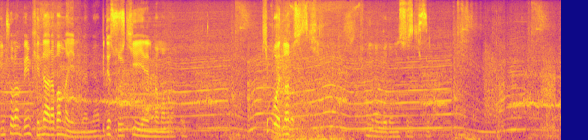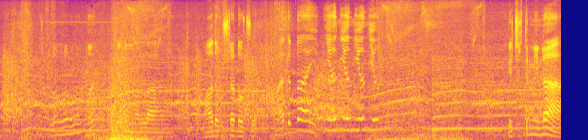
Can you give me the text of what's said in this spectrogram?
ilginç olan benim kendi arabamla yenilmem ya. Bir de Suzuki'ye yenilmem amına koyayım. Kim koydu lan o Suzuki'yi? Kimin o adamın Suzuki'si? Ulan ulan ulan ha? Girdim valla. Ağda kuşlar da uçuyor. Hadi bay yan yan yan yan. Geçirtir miyim la?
